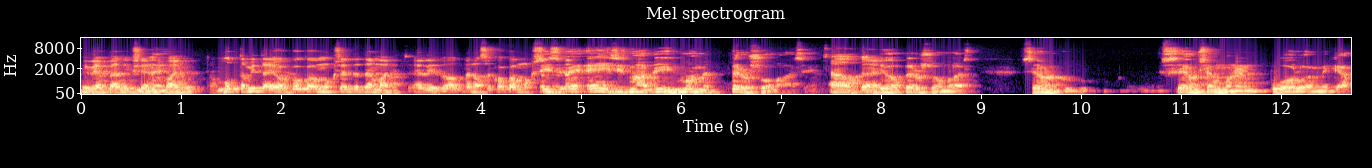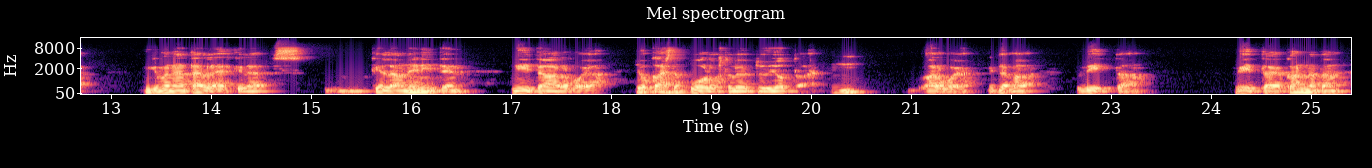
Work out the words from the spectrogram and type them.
hyviä päätöksiä ja Niin. vaikuttaa. Mutta mitä joo, kokoomukset ja demarit. Eli olet menossa kokoomuksen. Siis, ei, ei, siis mä oon, niin, mä oon perussuomalaisia. Ah. Okay. Joo, perussuomalaiset. Se on, se on semmoinen puolue, mikä, mikä mä näen tällä hetkellä, kellä on eniten niitä arvoja. Jokaista puolueesta löytyy jotain Mm. arvoja, mitä mä viittaan, viittaan ja kannatan.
